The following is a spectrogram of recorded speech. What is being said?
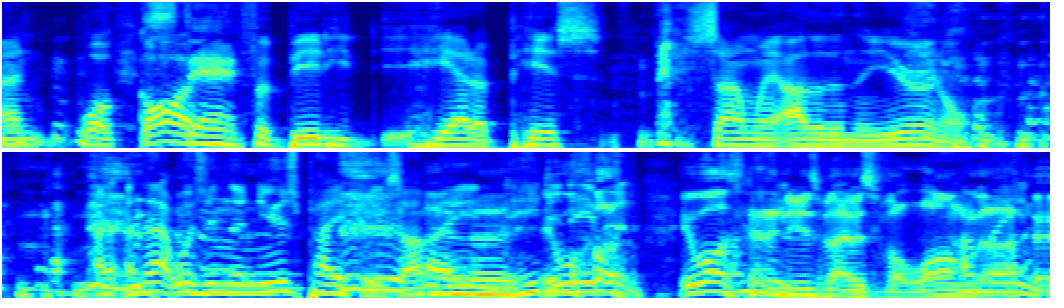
and well, God Stan. forbid he he had a piss somewhere other than the urinal, and, and that was in the newspapers. I I mean, know. he It, didn't was, even. it wasn't I in the newspapers for long, I though. mean, he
